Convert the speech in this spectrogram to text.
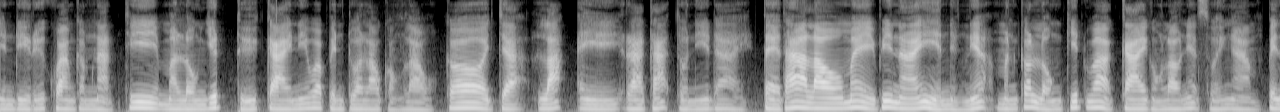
ยินดีหรือความกำหนัดที่มาลงยึดถือกายนี้ว่าเป็นตัวเราของเรา ก็จะละไอราคะตัวนี้ได้ แต่ถ้าเราไม่พิจารณาให้เห็นอย่างเนี้ย มันก็หลงคิดว่ากายของเราเนี่ยสวยงาม เป็น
